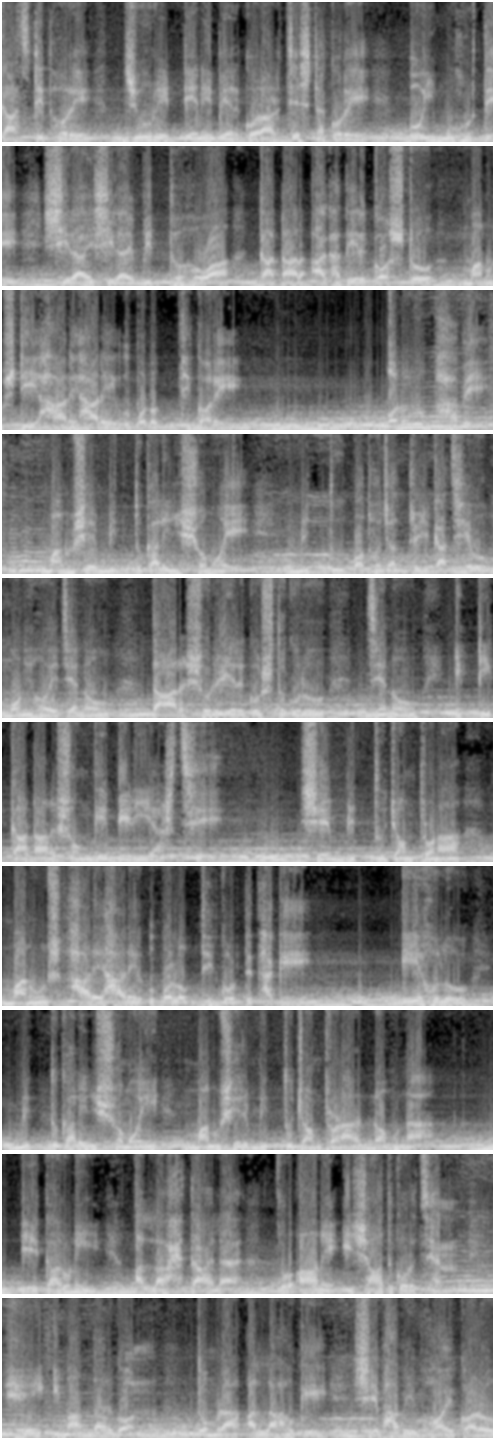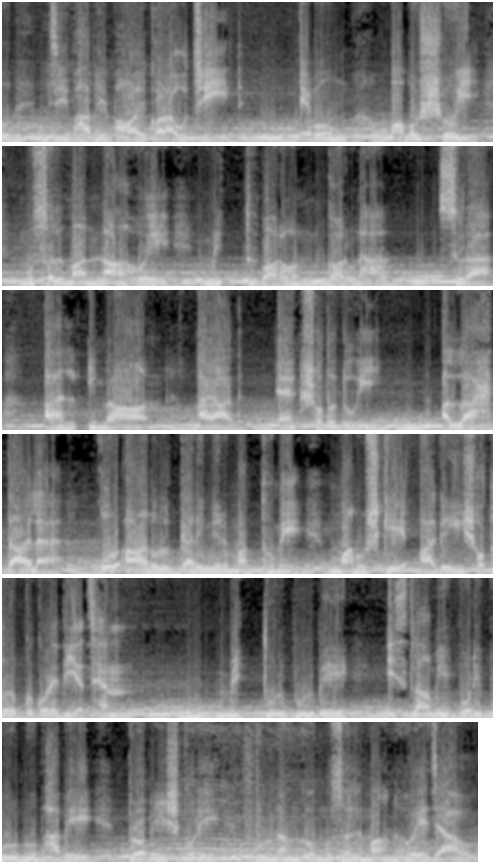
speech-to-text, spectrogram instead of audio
গাছটি ধরে জোরে টেনে বের করার চেষ্টা করে, ওই মুহূর্তে শিরায় শিরায় বিদ্ধ হওয়া কাটার আঘাতের কষ্ট মানুষটি হাড়ে হাড়ে উপলব্ধি করে। অনুরূপভাবে মানুষের মৃত্যুকালীন সময়ে মৃত্যু পথযাত্রীর কাছেও মনে হয় যেন তার শরীরের গোস্তগুলো যেন একটি কাটার সঙ্গে বেরিয়ে আসছে। সে মৃত্যু যন্ত্রণা মানুষ হাড়ে হাড়ে উপলব্ধি করতে থাকে। এ হলো মৃত্যুকালীন সময়ে মানুষের মৃত্যু যন্ত্রণার নমুনা। এ কারণেই আল্লাহ তাআলা কোরআনে ইশাদ করেছেন, হে ইমানদারগণ তোমরা আল্লাহকে সেভাবে ভয় করো, যেভাবে ভয় করা উচিত। এবং অবশ্যই মুসলমান না হয়ে মৃত্যুবরণ করো না। সুরা আল ইমরান আয়াত একশত দুই আল্লাহ তাআলা কোরআনুল কারিমের মাধ্যমে মানুষকে আগেই সতর্ক করে দিয়েছেন। মৃত্যুর পূর্বে ইসলামে পরিপূর্ণভাবে প্রবেশ করে পূর্ণাঙ্গ মুসলমান হয়ে যাও।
